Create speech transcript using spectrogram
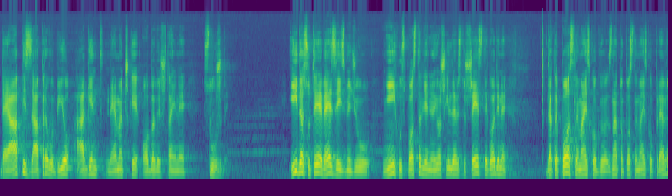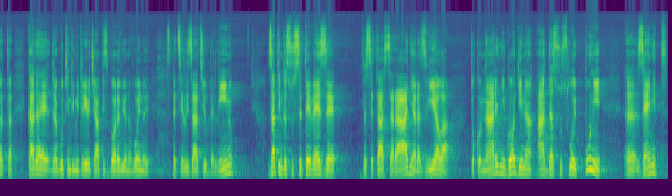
da je APIS zapravo bio agent Nemačke obaveštajne službe. I da su te veze između njih uspostavljene još 1906. godine, dakle, posle majskog, znatno posle majskog prevrata, kada je Dragutin Dimitrijević Apis boravio na vojnoj specializaciji u Berlinu, zatim da su se te veze, da se ta saradnja razvijala tokom narednih godina, a da su svoj puni e, zenit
